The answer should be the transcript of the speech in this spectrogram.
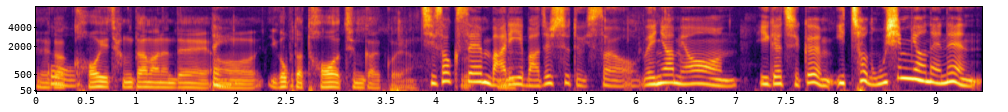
제가 거였고 거의 장담하는데 네. 어, 이거보다 더 증가할 거예요. 지석 쌤 말이 맞을 수도 있어요. 왜냐하면 이게 지금 2050년에는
